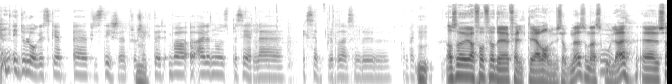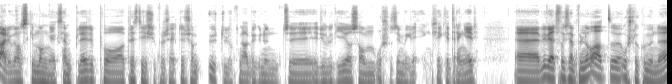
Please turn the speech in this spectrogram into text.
Ideologiske eh, prestisjeprosjekter. Er det noen spesielle eksempler på det som du kan peke på? Mm. Altså i hvert fall Fra det feltet jeg vanligvis jobber med, som er skole, eh, så er det jo ganske mange eksempler på prestisjeprosjekter som utelukkende er begrunnet i ideologi, og som Oslos innbyggere egentlig ikke trenger. Eh, vi vet f.eks. nå at eh, Oslo kommune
